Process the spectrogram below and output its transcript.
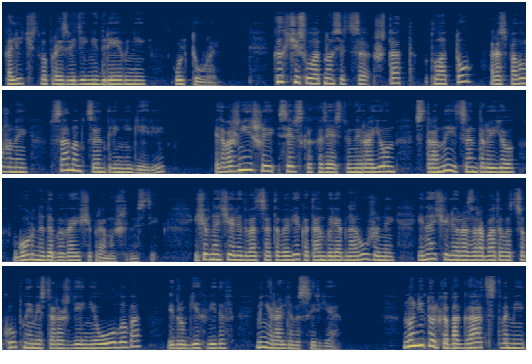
количество произведений древней культуры. К их числу относится штат Плато, расположенный в самом центре Нигерии. Это важнейший сельскохозяйственный район страны и центр ее горнодобывающей промышленности. Еще в начале XX века там были обнаружены и начали разрабатываться крупные месторождения олова и других видов минерального сырья. Но не только богатствами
